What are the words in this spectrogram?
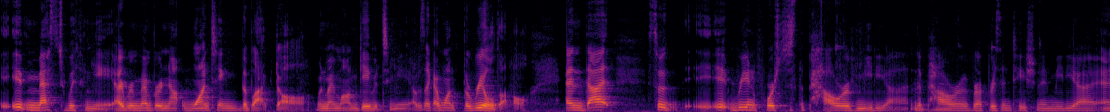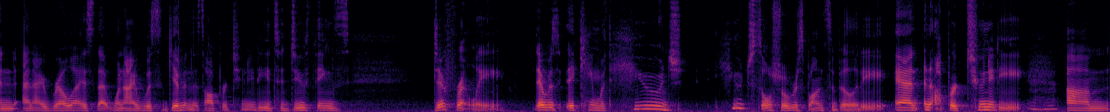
it messed with me. I remember not wanting the black doll when my mom gave it to me. I was like, I want the real doll, and that so it reinforced just the power of media, and the mm-hmm. power of representation in media, and and I realized that when I was given this opportunity to do things differently, there was it came with huge, huge social responsibility and an opportunity mm-hmm. um,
